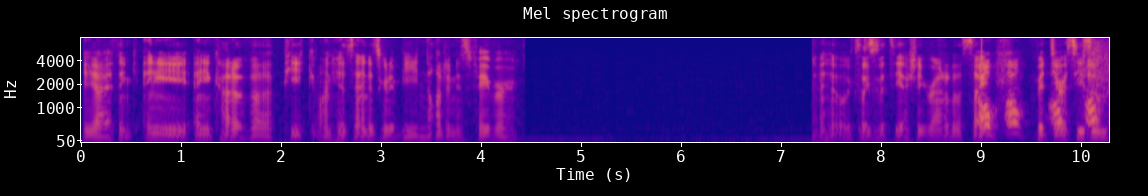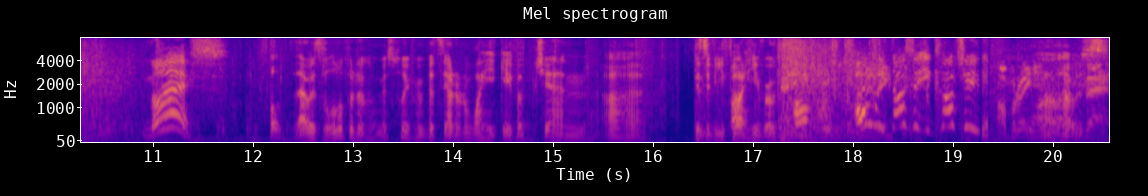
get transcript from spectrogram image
Yeah, I think any any kind of uh, peak on his end is gonna be not in his favor. And it looks like Vitzi actually ran out of the site. Oh, oh, But oh, JR sees oh, him. Nice! Well, that was a little bit of a misplay from Vitzi. I don't know why he gave up Gen. Uh, because if you thought Oh. he rotated, Oh, oh, he does it! He clutches! Operation Wow, that was success.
